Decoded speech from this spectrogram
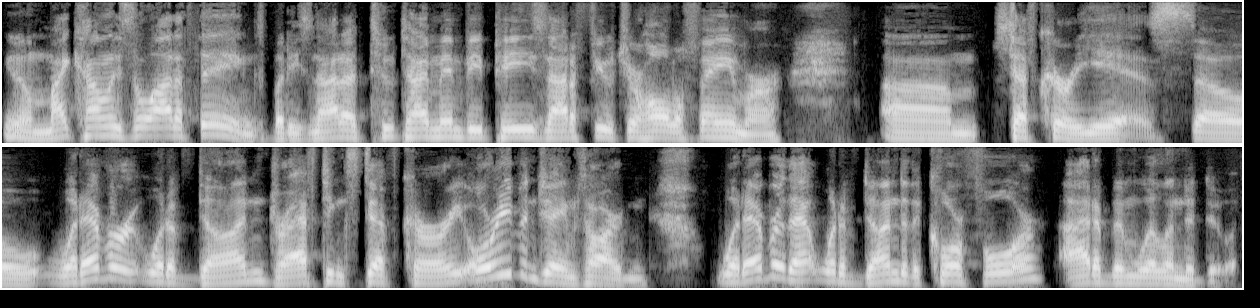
you know Mike Conley's a lot of things, but he's not a two-time MVP. He's not a future Hall of Famer. Um, Steph Curry is. So whatever it would have done, drafting Steph Curry or even James Harden, whatever that would have done to the core four, I'd have been willing to do it.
